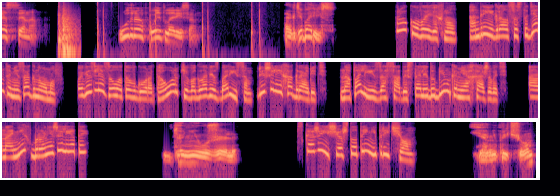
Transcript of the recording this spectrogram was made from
Новая сцена. Утро входит Лариса. А где Борис? Руку вывихнул. Андрей играл со студентами за гномов. Повезли золото в город, а орки во главе с Борисом решили их ограбить. Напали из засады, стали дубинками охаживать. А на них бронежилеты. Да неужели? Скажи еще, что ты ни при чем. Я ни при чем.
